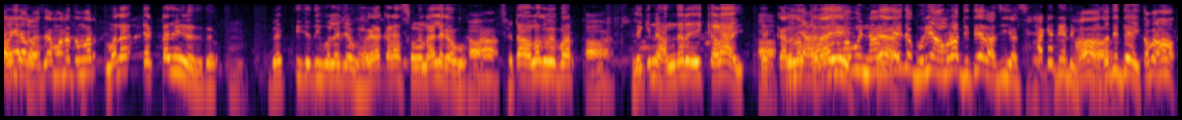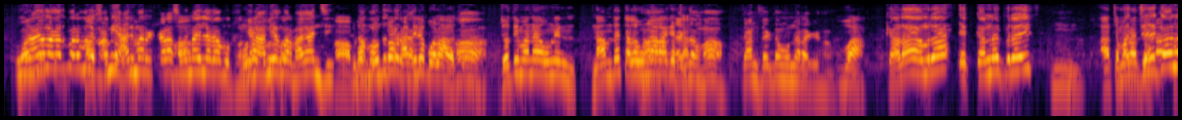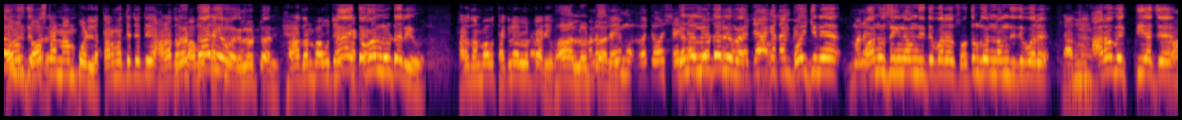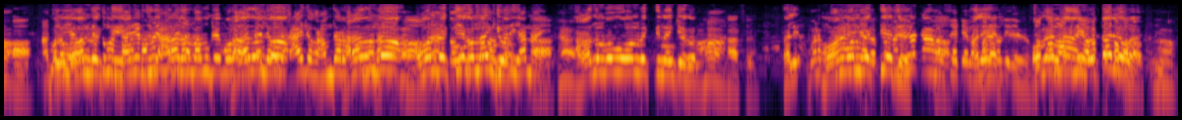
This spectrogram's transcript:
হয়ে হ্যাঁ? মানে তোমার মানে একটা জিনিস আছে দেখো। ব্যক্তি যদি বলে যে ভাগা কাড়ার সঙ্গে নাই লাগাবো হ্যাঁ। হ্যাঁ। সেটা অলগ ব্যাপার। হ্যাঁ। লেকিন আন্দার এই কাড়াই একান্ন ঘুরে আমরা দিতে রাজি আছি। যদি তবে লাগাতে বলে আমি সঙ্গে লাগাবো। আমি একবার ভাগা বলা যদি মানে উনি নাম দেয় তাহলে উনার আগে একদম একদম উনার আগে বাহ। কাড়া আমরা একান্ন প্রাইজ আচ্ছা মানে যে কেউ নাম ধরুন দিতে পারে। দশটা নাম পড়ল তার মধ্যে যদি হারাধন বাবু লোটারি হবে লোটারি। হারাধন বাবু যদি তখন লোটারি হবে। হারাধন বাবু থাকলেও লোটারি হবে। হ্যাঁ মানে লোটারি সেই হবে। ম- হয়তো ওই সেই কেন time হবে? যে আগে থাকবে। ওইখানে মানে- মানু সিং নাম দিতে পারে শত্রুঘ্ন নাম দিতে পারে। আচ্ছা আরও ব্যক্তি আছে। হ্যাঁ। হ্যাঁ। মানে যদি মহান এখন তোমার ব্যক্তি- যদি হারাধন বাবুকে বলা হয়, হারাধন তাহলে তো- বলে, "আই দেখো, আমাদের হারাধন তো হ্যাঁ, অমন হ্যাঁ, ব্যক্তি এখন নাই। হ্যাঁ। হ্যাঁ, হারাধন বাবু অমন ব্যক্তি নাই কি এখন? হ্যাঁ। আচ্ছা। তাহলে মানে মহান মহান ব্যক্তি আছে। তাহলে comment যত লাগনি হবে তত লোটারি ভালো। হবে। হ্যাঁ।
